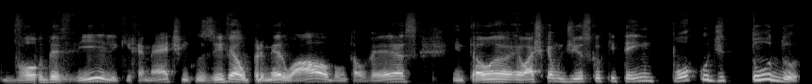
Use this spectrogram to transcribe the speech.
vaudeville, que remete inclusive ao primeiro álbum, talvez, então eu acho que é um disco que tem um pouco de tudo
